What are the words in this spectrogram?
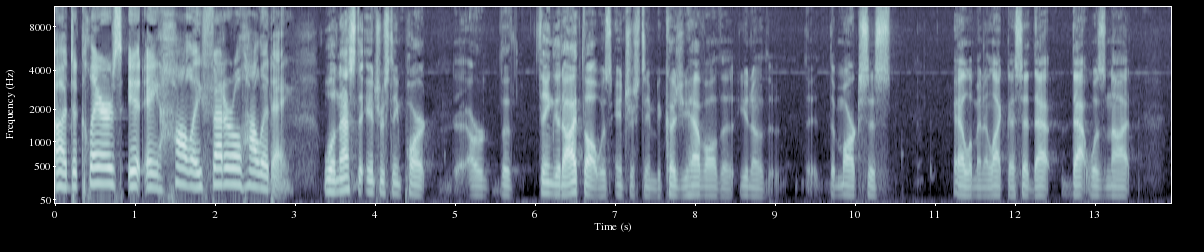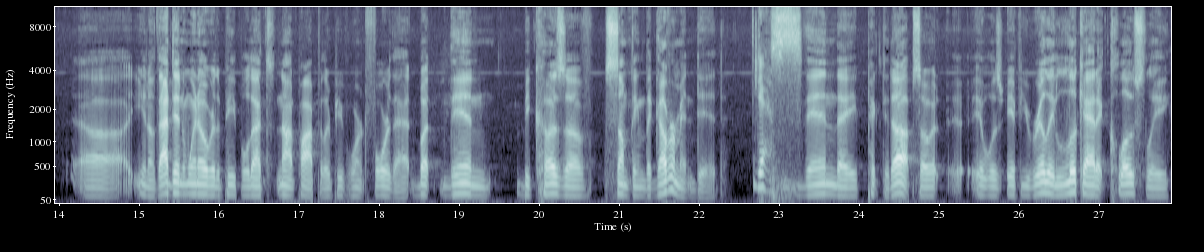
uh, declares it a hol- a federal holiday. Well, and that's the interesting part, or the thing that I thought was interesting because you have all the, you know, the, the Marxist element, and like I said, that that was not, uh, you know, that didn't win over the people. That's not popular. People weren't for that. But then, because of something the government did, Yes. then they picked it up. So it it was if you really look at it closely,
